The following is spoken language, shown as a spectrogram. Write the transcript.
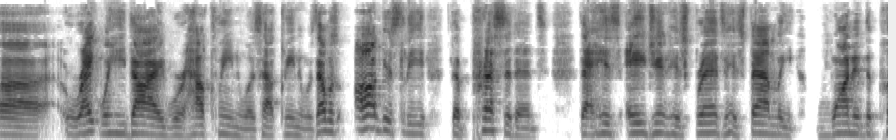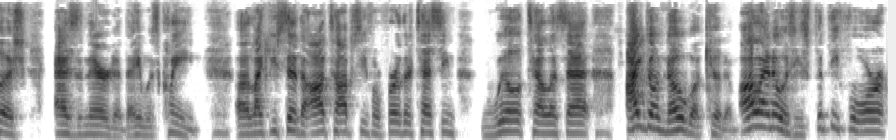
uh, right when he died, were how clean it was, how clean it was. That was obviously the precedent that his agent, his friends, and his family wanted to push as the narrative that he was clean. Uh, like you said, the autopsy for further testing will tell us that. I don't know what killed him. All I know is he's 54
